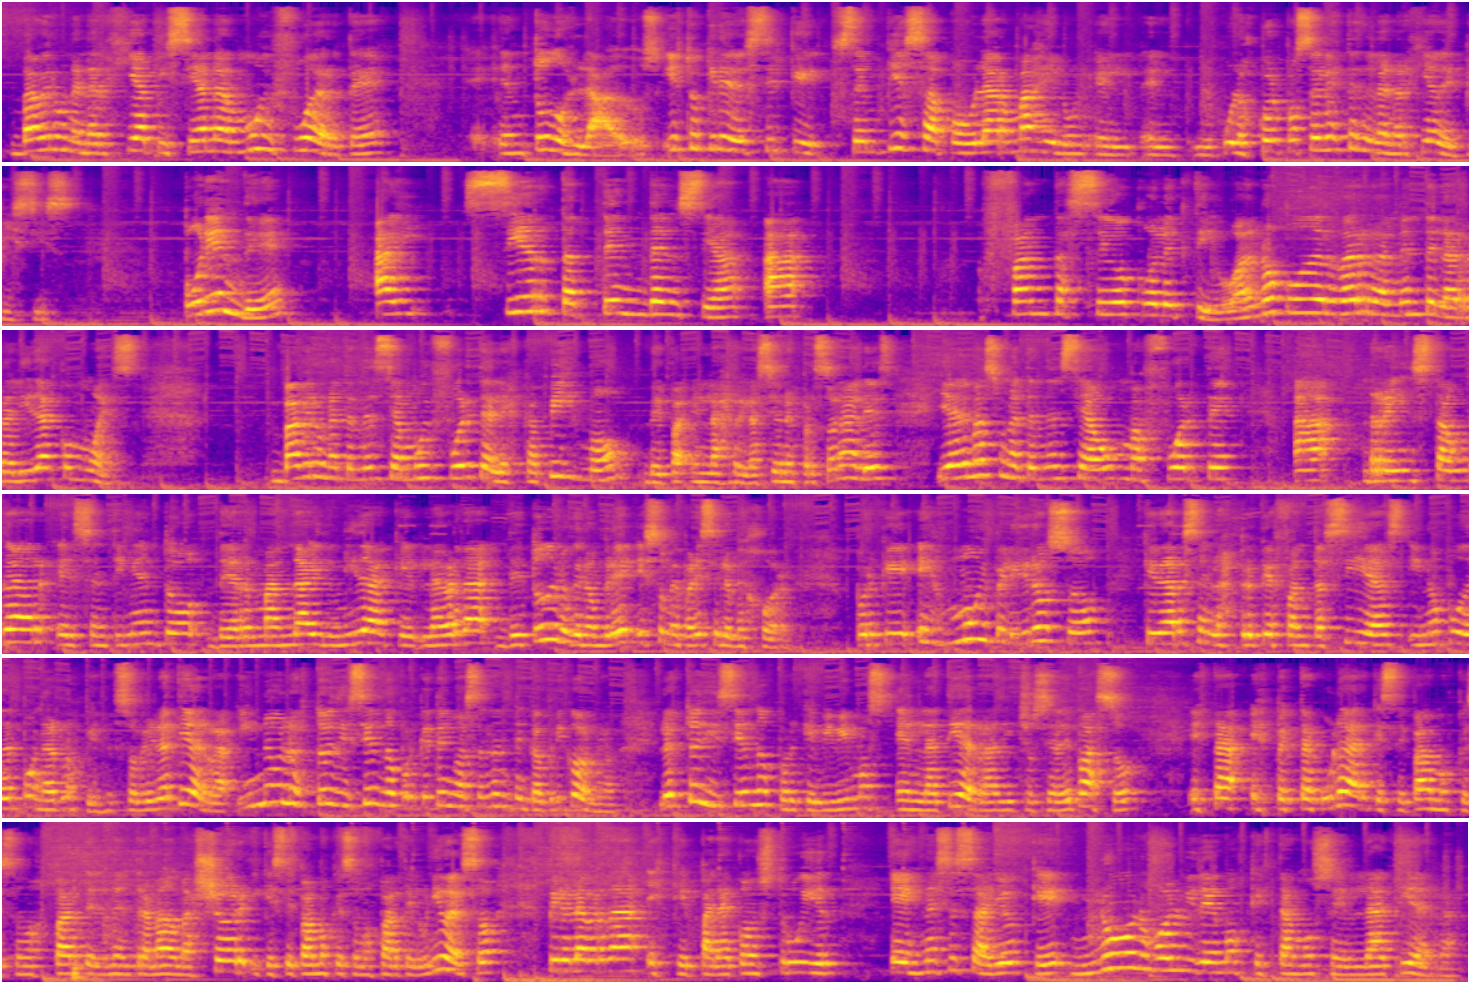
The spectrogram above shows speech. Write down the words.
va a haber una energía pisciana muy fuerte en todos lados. Y esto quiere decir que se empieza a poblar más los cuerpos celestes de la energía de Pisces. Por ende, hay cierta tendencia a fantaseo colectivo, a no poder ver realmente la realidad como es. Va a haber una tendencia muy fuerte al escapismo en las relaciones personales y además una tendencia aún más fuerte a reinstaurar el sentimiento de hermandad y de unidad, que la verdad de todo lo que nombré, eso me parece lo mejor, porque es muy peligroso quedarse en las propias fantasías y no poder poner los pies sobre la tierra. Y no lo estoy diciendo porque tengo ascendente en Capricornio, lo estoy diciendo porque vivimos en la tierra, dicho sea de paso. Está espectacular que sepamos que somos parte de un entramado mayor y que sepamos que somos parte del universo, pero la verdad es que para construir es necesario que no nos olvidemos que estamos en la tierra.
